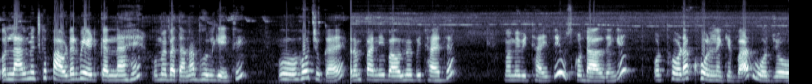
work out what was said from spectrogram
और लाल मिर्च का पाउडर भी ऐड करना है, वो मैं बताना भूल गई थी। वो हो चुका है। गर्म पानी बाउल में बिठाए थे, मम्मी बिठाई थी, उसको डाल देंगे। और थोड़ा खोलने के बाद वो जो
